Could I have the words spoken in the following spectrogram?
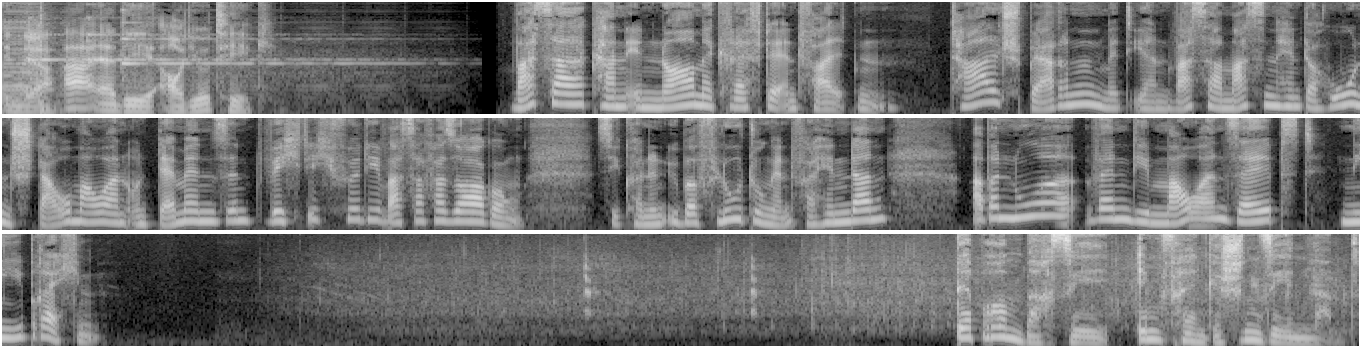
in der ARD Audiothek. Wasser kann enorme Kräfte entfalten. Talsperren mit ihren Wassermassen hinter hohen Staumauern und Dämmen sind wichtig für die Wasserversorgung. Sie können Überflutungen verhindern, aber nur, wenn die Mauern selbst nie brechen. Der Brombachsee im fränkischen Seenland.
